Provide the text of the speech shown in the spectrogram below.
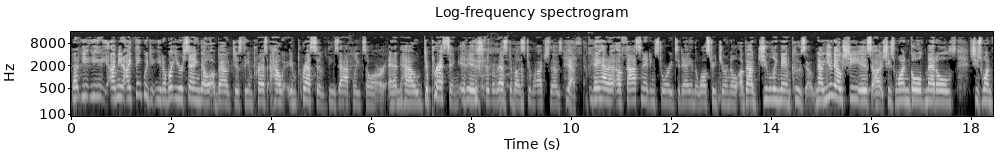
But you, you, I mean, I think what you, you know what you were saying though about just the impress how impressive these athletes are and how depressing it is for the rest of us to watch those. Yes. They had a, a fascinating story today in the Wall Street Journal about Julie Mancuso. Now you know she is uh, she's won gold medals. She's won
